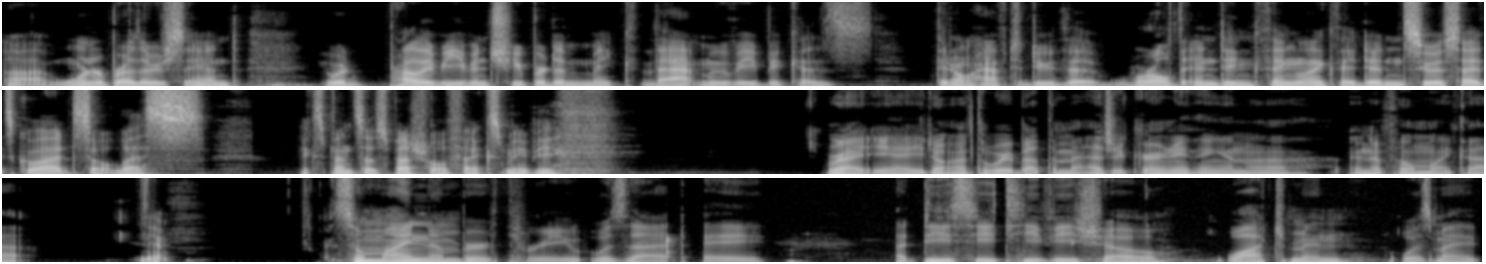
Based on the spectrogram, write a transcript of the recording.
uh, Warner Brothers, and it would probably be even cheaper to make that movie because they don't have to do the world-ending thing like they did in Suicide Squad, so less expensive special effects maybe. Right. Yeah. You don't have to worry about the magic or anything in a in a film like that. Yep. So my number three was that a a DC TV show, Watchmen, was my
